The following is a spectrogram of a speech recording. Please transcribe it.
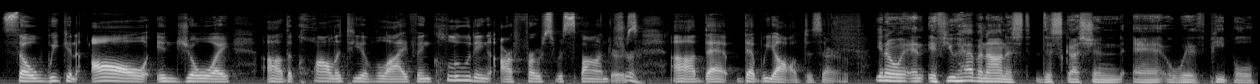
so we can all enjoy uh, the quality of life, including our first responders uh, that that we all deserve. You know, and if you have an honest discussion uh, with people,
